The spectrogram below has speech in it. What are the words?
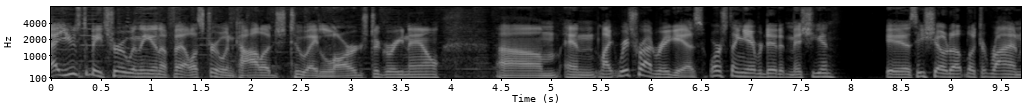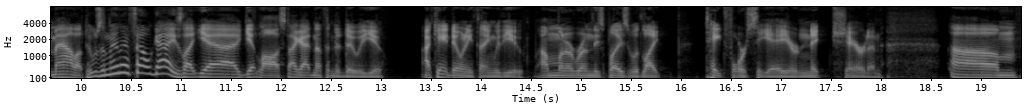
That used to be true in the NFL. It's true in college to a large degree now. Um, and like Rich Rodriguez, worst thing he ever did at Michigan is he showed up, looked at Ryan Mallett, who was an NFL guy. He's like, Yeah, get lost. I got nothing to do with you. I can't do anything with you. I'm going to run these plays with like Tate Forcier or Nick Sheridan. Um,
